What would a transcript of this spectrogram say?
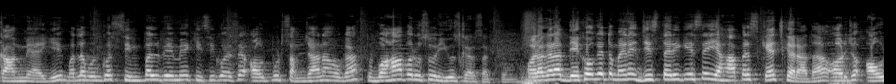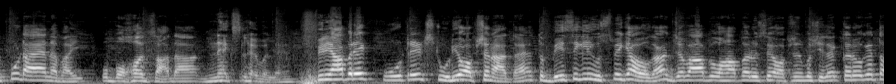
काम में आएगी। मतलब उनको सिंपल वे में किसी को ऐसे आउटपुट समझाना होगा तो वहाँ पर उसको यूज़ कर सकते हैं। और अगर आप देखोगे तो मैंने जिस तरीके से यहाँ पर स्केच करा था, और जो आउटपुट आया ना भाई, वो बहुत ज़्यादा नेक्स्ट लेवल है। फिर यहाँ पर एक पोर्ट्रेट स्टूडियो ऑप्शन आता है तो बेसिकली उस पर क्या होगा, जब आप वहाँ पर उसे ऑप्शन को सिलेक्ट करोगे तो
